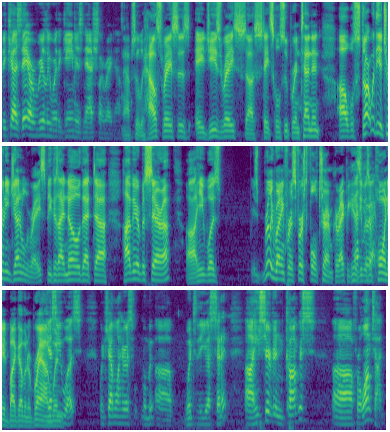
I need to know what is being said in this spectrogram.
because they are really where the game is nationally right now. Absolutely. House races, AG's race, uh, state school superintendent. Uh, we'll start with the attorney general race because I know that uh, Xavier Becerra, uh, he was he's really running for his first full term, correct? Because That's he was correct. appointed by Governor Brown. yes, when, he was. When Kamala Harris uh, went to the U.S. Senate, uh, he served in Congress uh, for a long time.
